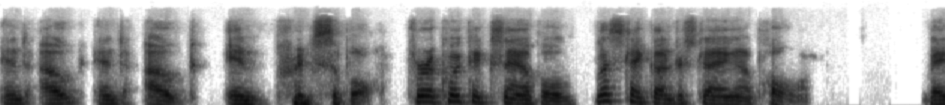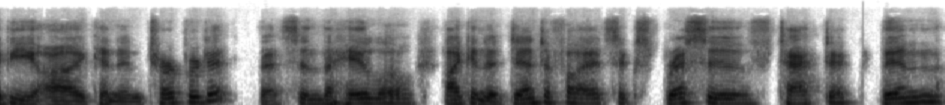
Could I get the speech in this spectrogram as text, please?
and out and out in principle. For a quick example, let's take understanding a poem. Maybe I can interpret it. That's in the halo. I can identify its expressive tactic. Then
